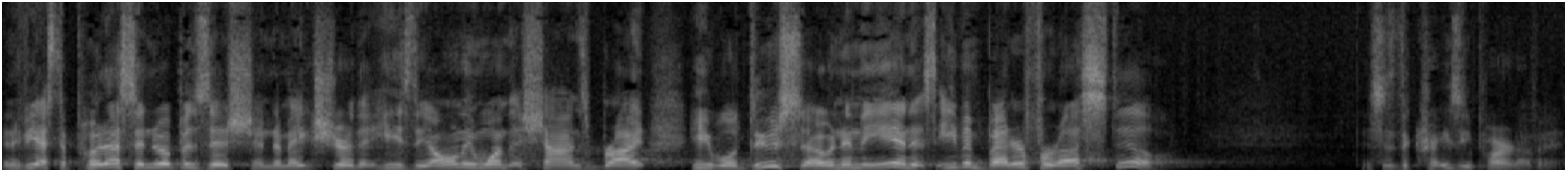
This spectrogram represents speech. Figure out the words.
And if he has to put us into a position to make sure that he's the only one that shines bright, he will do so. And in the end, it's even better for us still. This is the crazy part of it.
